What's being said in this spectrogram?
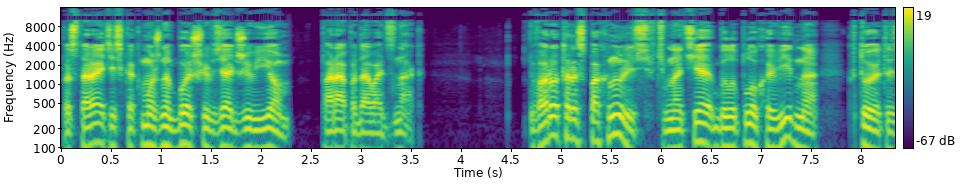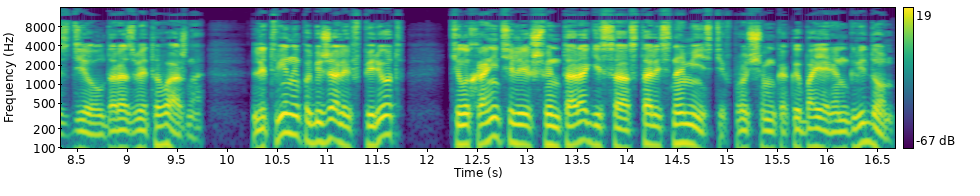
Постарайтесь как можно больше взять живьем. Пора подавать знак. Ворота распахнулись, в темноте было плохо видно, кто это сделал, да разве это важно. Литвины побежали вперед, телохранители Швентарагиса остались на месте, впрочем, как и боярин Гвидон.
